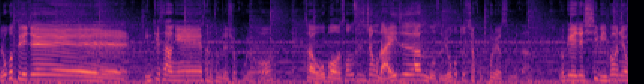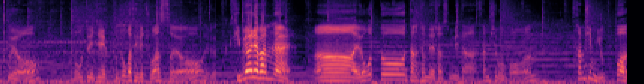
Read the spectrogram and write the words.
요것도 이제 인기상에 당첨되셨고요. 자, 5번 선수 지정 라이즈한 모습. 요것도 진짜 고퀄이었습니다. 여기 이제 12번이었고요. 요것도 이제 구도가 되게 좋았어요. 귀멸의 밤날. 아, 요것도 당첨되셨습니다. 35번. 36번.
